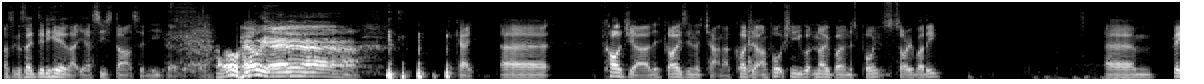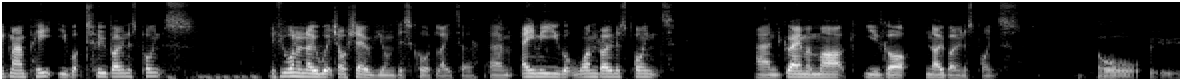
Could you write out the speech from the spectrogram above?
I was gonna say, did he hear that? Yes, he's dancing. He heard it. yeah. Oh hell yeah! Okay. Uh, Kodja, this guy's in the chat now. Kodja, unfortunately, you got no bonus points. Sorry, buddy. Um, Big Man Pete, you got two bonus points. If you want to know which, I'll share with you on Discord later. Um, Amy, you got one bonus point. point, and Graham and Mark, you got no bonus points. Oh, boo.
